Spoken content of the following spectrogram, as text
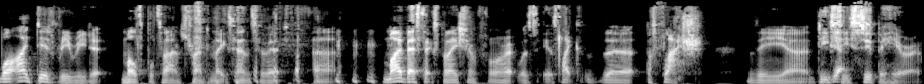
well, I did reread it multiple times trying to make sense of it. Uh, my best explanation for it was it's like the the Flash, the uh, DC yes. superhero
